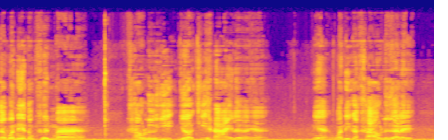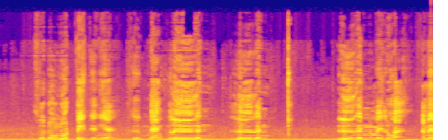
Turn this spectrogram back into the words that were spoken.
แต่วันนี้ต้องขึ้นมาข่าวลือเยอะที่หายเลยอะ เนี่ย วันนี้ก็ข่าวลืออะไรสวนนงนุชปิดอย่างเงี้ย คือแม่งลือกันลือกันลือกันไม่รู้ว่าอันไหน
